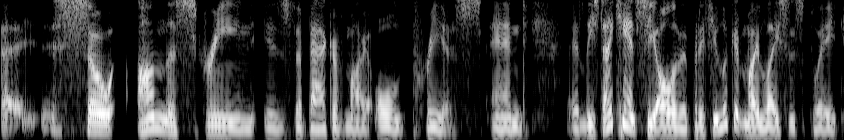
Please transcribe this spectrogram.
uh, so on the screen is the back of my old Prius. And at least I can't see all of it, but if you look at my license plate,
